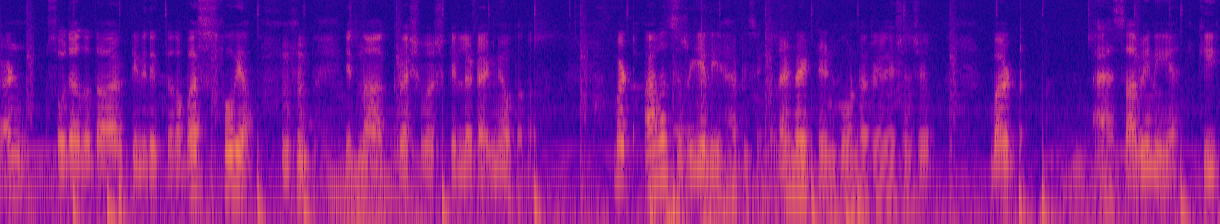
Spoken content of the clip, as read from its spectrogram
एंड सो जाता था टी वी देखता था. बस, हो गया. इतना क्रश वश के लिए टाइम नहीं होता था. But I was really happy single and I didn't want a relationship but ऐसा भी नहीं है कि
